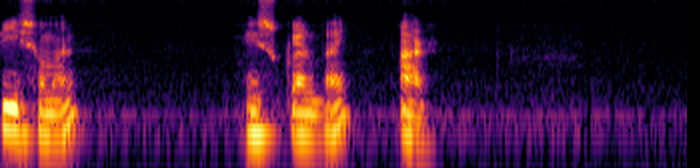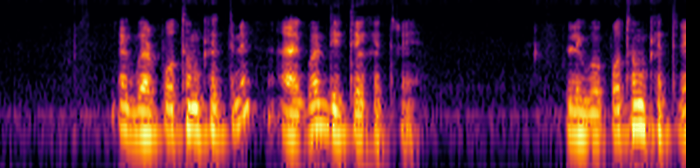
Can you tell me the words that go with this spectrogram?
পি সমান ভি স্কোয়ার বাই আর একবার প্রথম ক্ষেত্রে আর একবার দ্বিতীয় ক্ষেত্রে। লিখব প্রথম ক্ষেত্রে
